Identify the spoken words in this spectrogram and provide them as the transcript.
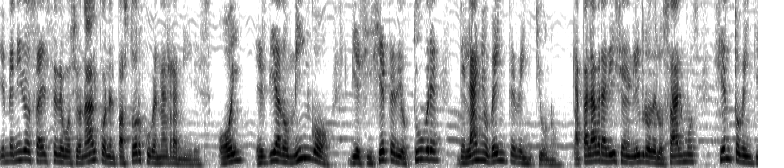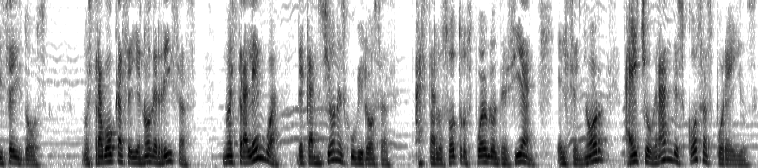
Bienvenidos a este devocional con el pastor Juvenal Ramírez. Hoy es día domingo 17 de octubre del año 2021. La palabra dice en el libro de los Salmos 126.2. Nuestra boca se llenó de risas, nuestra lengua de canciones jubilosas. Hasta los otros pueblos decían, el Señor ha hecho grandes cosas por ellos.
